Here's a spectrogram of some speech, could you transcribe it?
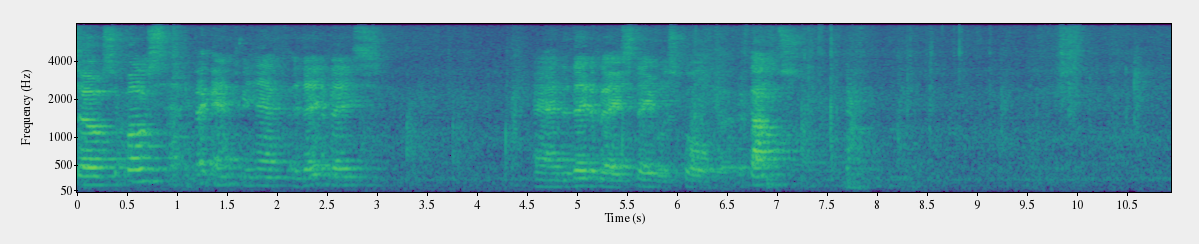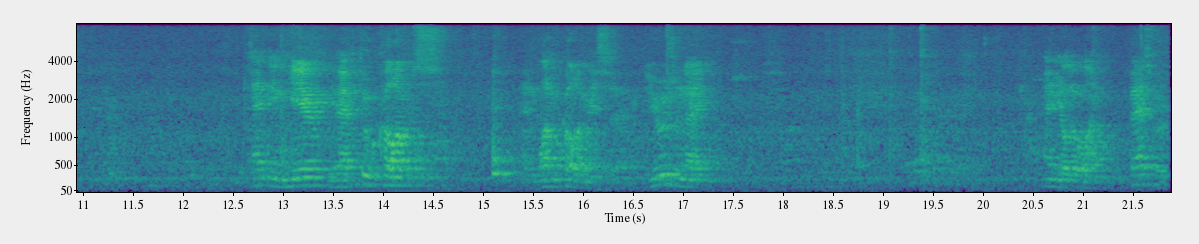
So suppose at the back end we have a database, and the database table is called uh, accounts. And in here you have two columns, and one column is username, and the other one password.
